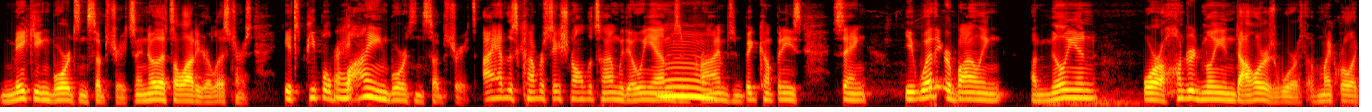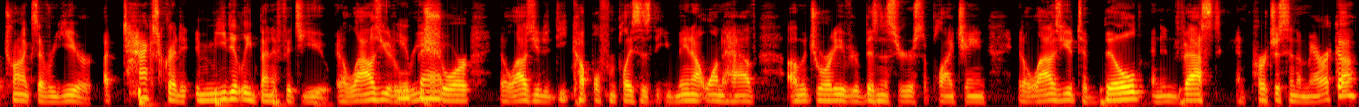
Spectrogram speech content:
making boards and substrates. I know that's a lot of your listeners. It's people right. buying boards and substrates. I have this conversation all the time with OEMs mm. and primes and big companies saying whether you're buying a million or $100 million worth of microelectronics every year, a tax credit immediately benefits you. It allows you to You bet. reshore, it allows you to decouple from places that you may not want to have a majority of your business or your supply chain. It allows you to build and invest and purchase in America.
